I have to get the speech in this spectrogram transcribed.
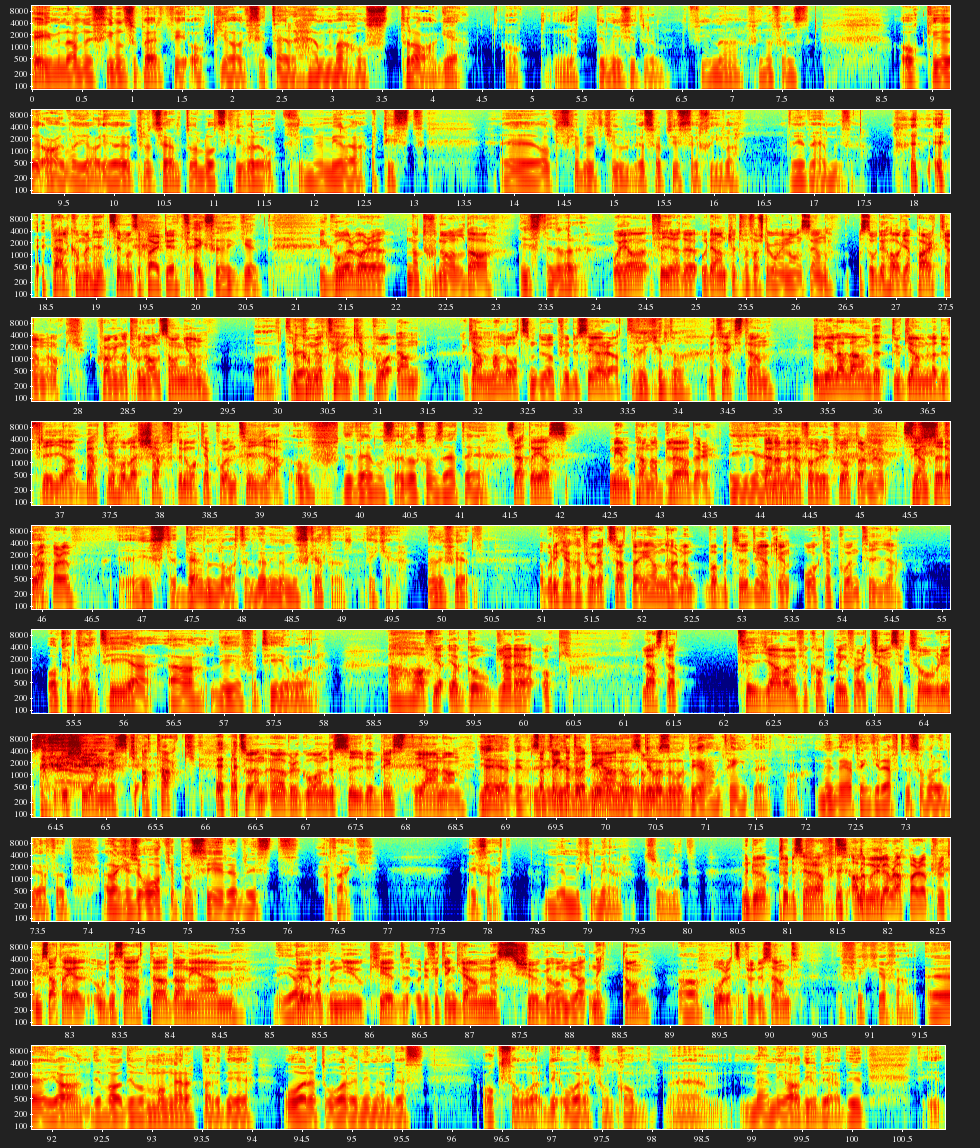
Hej, mitt namn är Simon Superti och jag sitter hemma hos Drage. Och jättemysigt rum. Fina, fina fönster. Och eh, ja, vad är jag? Jag är producent och låtskrivare och numera artist. Eh, och det ska bli lite kul. Jag släppte just en skiva. Den heter Hemlisar. Välkommen hit Simon Superti. Tack så mycket. Igår var det nationaldag Just det, det var det. och jag firade ordentligt för första gången någonsin. Och stod i Hagaparken och sjöng nationalsången. Åh, Då kom trevligt. jag att tänka på en gammal låt som du har producerat. Vilken då? Med texten I lilla landet du gamla du fria, bättre hålla käften och åka på en tia. Uff, det där måste, låter som ZE. ZS Min penna blöder. Jävlar. En av mina favoritlåtar med sentida rappare. Just det, den låten, den är underskattad tycker jag. Den är fet. Jag borde kanske ha frågat ZE om det här, men vad betyder egentligen åka på en tia? Åka på en tia, ja det är för tio år. Jaha, för jag, jag googlade och läste att TIA var en förkortning för transitorisk kemisk attack. Alltså en övergående syrebrist i hjärnan. Ja, ja, det, Så jag tänkte att det var det, det var nog, som- det var nog det han tänkte på. Nu när jag tänker efter så var det det att, att, att han kanske åker på en syrebristattack. Exakt. M- mycket mer troligt. Men du har producerat alla möjliga rappare förutom ZE. ODZ, Danny M, du har jobbat med New Kid och du fick en Grammis 2019. Ja, Årets producent. det fick jag fan. Eh, ja, det var, det var många rappare det året och åren innan dess. Också år, det året som kom. Eh, men ja, det gjorde jag. Det, det,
